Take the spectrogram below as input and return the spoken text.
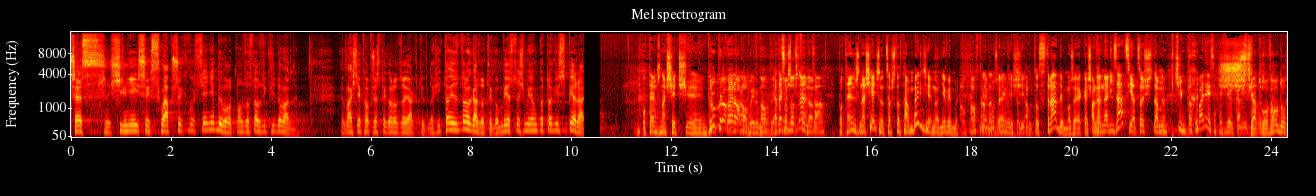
przez silniejszych, słabszych właściwie nie było. On został zlikwidowany właśnie poprzez tego rodzaju aktywność. I to jest droga do tego. My jesteśmy ją gotowi wspierać. Potężna sieć y, Dróg rowerowych. no, Ja tak cudotwórca. No, potężna sieć, no coś to tam będzie, no nie wiem. Autostrad, nie, to może nie wiem, jakieś to- autostrady, może jakaś Ale- kanalizacja, coś tam. Pcim to chyba nie jest jakaś wielka miejscowość. Światłowodów.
